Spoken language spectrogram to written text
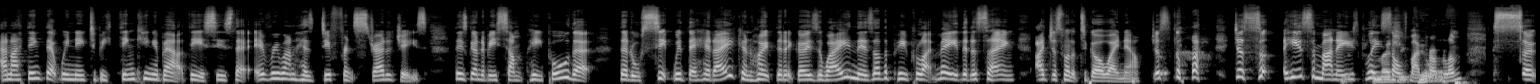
And I think that we need to be thinking about this is that everyone has different strategies. There's going to be some people that that'll sit with the headache and hope that it goes away and there's other people like me that are saying I just want it to go away now. Just just here's some money, please Magic solve my pill. problem. So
